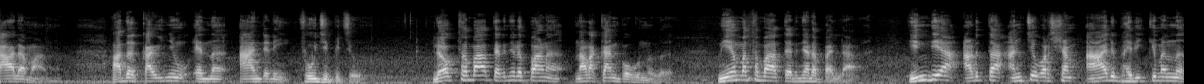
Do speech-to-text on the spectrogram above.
കാലമാണ്. അത് കഴിഞ്ഞു എന്ന് ആന്റണി സൂചിപ്പിച്ചു. ലോക്സഭാ തെരഞ്ഞെടുപ്പാണ് നടക്കാൻ പോകുന്നത്. നിയമസഭാ തെരഞ്ഞെടുപ്പല്ല. ഇന്ത്യ അടുത്ത അഞ്ച് വർഷം ആര് ഭരിക്കുമെന്ന്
